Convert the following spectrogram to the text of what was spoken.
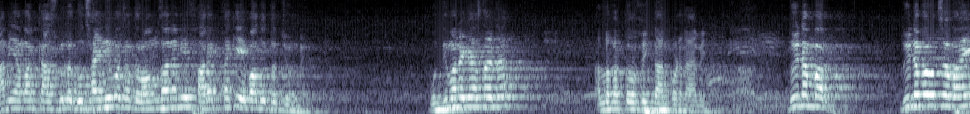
আমি আমার কাজগুলো গোছাই নিব, যাতে রমজানে আমি ফারেক থাকি এবাদতের জন্য। বুদ্ধিমানের কাজ না আল্লাহ তৌফিক দান করেন আমি দুই নম্বর দুই নম্বর হচ্ছে ভাই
